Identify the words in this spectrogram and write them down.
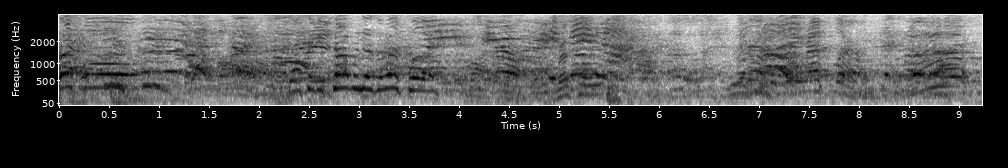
Rest hold. Gotta take a shot when there's a rest hold. Rest hold.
